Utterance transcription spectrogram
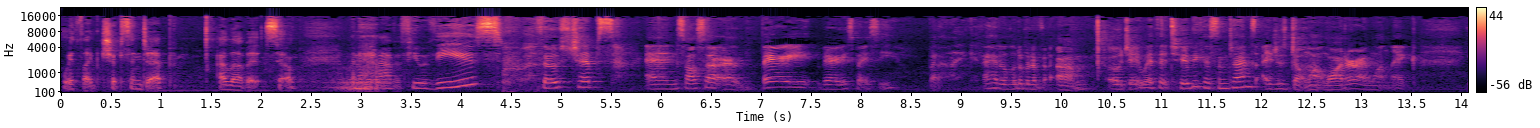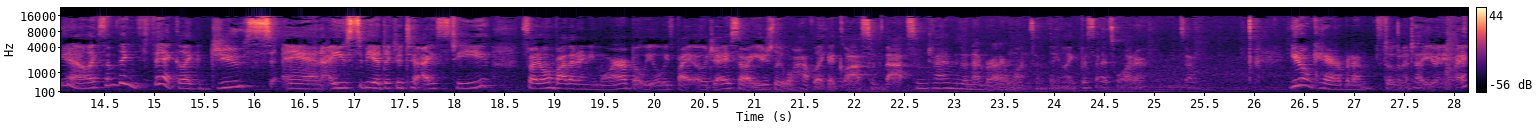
with like chips and dip. I love it. So I'm gonna have a few of these. Those chips and salsa are very, very spicy, but I like it. I had a little bit of um, OJ with it too because sometimes I just don't want water. I want like, you know, like something thick, like juice. And I used to be addicted to iced tea, so I don't buy that anymore, but we always buy OJ. So I usually will have like a glass of that sometimes whenever I want something like besides water. So you don't care, but I'm still gonna tell you anyway.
